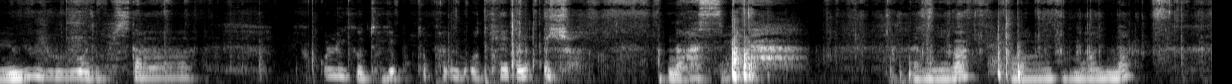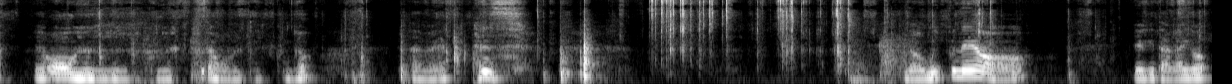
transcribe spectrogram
유유 어디 봅시다 이거 꿀리기가 되게 복잡한 이거 어떻게 해야 되나 으쌰 나왔습니다 그다음에 얘가 어 뭐가 있나? 예, 어 여기 이렇게 끼라고 이렇게 있군요. 그 다음에 애플 펜슬 너무 이쁘네요. 여기다가 이거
